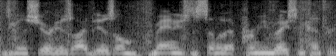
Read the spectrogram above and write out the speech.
he's going to share his ideas on managing some of that Permian Basin country.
